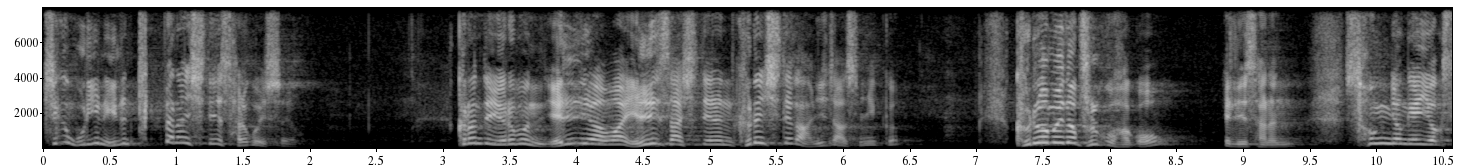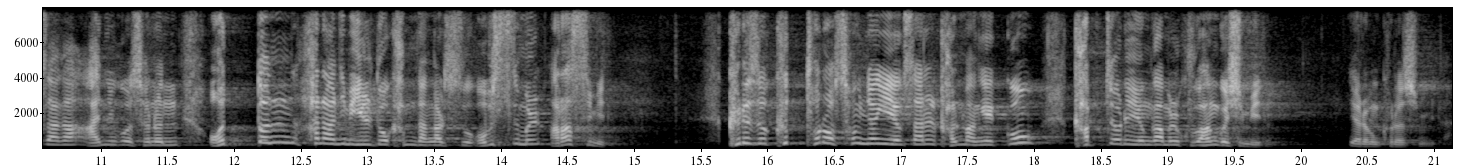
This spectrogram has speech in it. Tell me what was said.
지금 우리는 이런 특별한 시대에 살고 있어요. 그런데 여러분 엘리야와 엘리사 시대는 그런 시대가 아니지 않습니까? 그럼에도 불구하고 엘리사는 성령의 역사가 아니고서는 어떤 하나님의 일도 감당할 수 없음을 알았습니다. 그래서 그토록 성령의 역사를 갈망했고 갑절의 영감을 구한 것입니다. 여러분 그렇습니다.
